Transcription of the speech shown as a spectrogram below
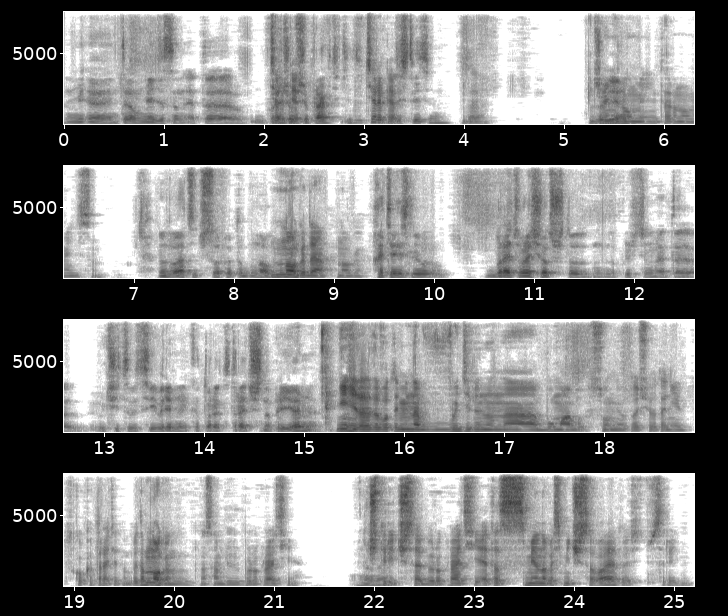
э, internal medicine, это врач общей практики? Терапевт. Действительно? Да. Ну, General Internal Medicine. Ну, 20 часов это много. Много, да, много. Хотя, если брать в расчет, что, допустим, это учитывается и время, которое ты тратишь на приеме, Не, нет, это вот именно выделено на бумагу в сумме. То есть вот они сколько тратят. на- Это много, на самом деле, бюрократии. ну да. 4 часа бюрократии. Это смена 8-часовая, то есть в среднем.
